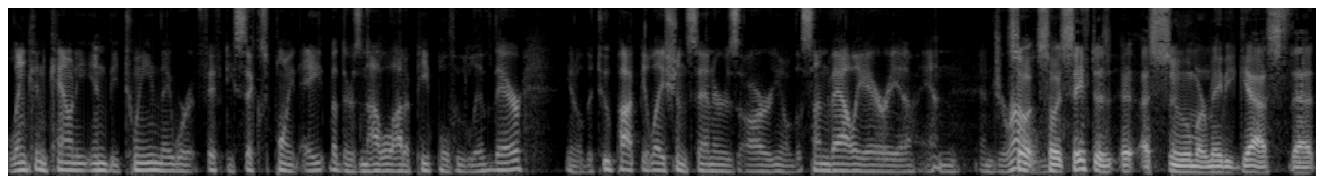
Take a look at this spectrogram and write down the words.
Lincoln County in between. They were at 56.8, but there's not a lot of people who live there you know the two population centers are you know the Sun Valley area and and Jerome. So so it's safe to uh, assume or maybe guess that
